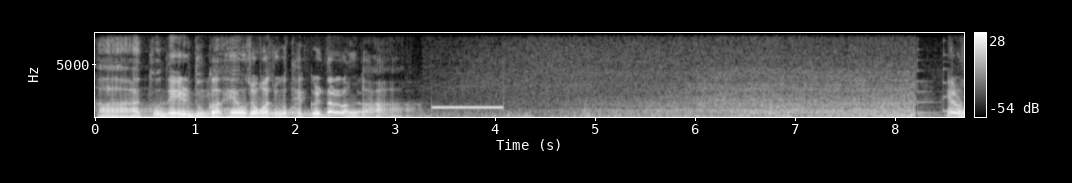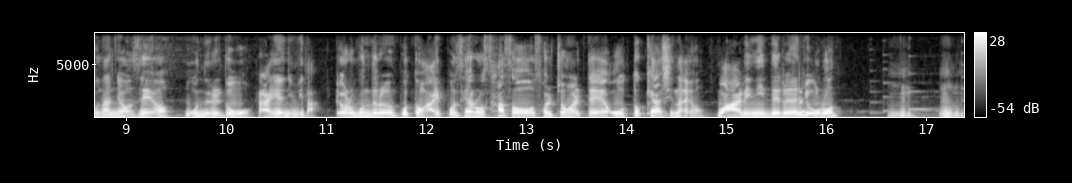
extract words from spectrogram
아, 또 내일 누가 헤어져가지고 댓글 달란가. 여러분 안녕하세요. 오늘도 라이언입니다. 여러분들은 보통 아이폰 새로 사서 설정할 때 어떻게 하시나요? 뭐 아린이들은 요런? 음, 음.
